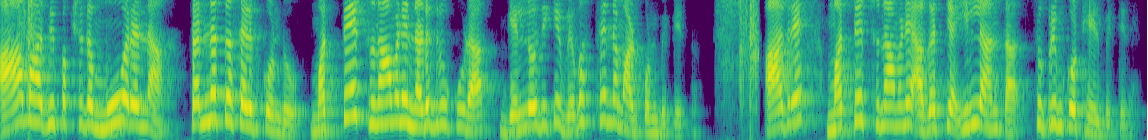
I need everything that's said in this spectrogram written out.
ಆಮ್ ಆದ್ಮಿ ಪಕ್ಷದ ಮೂವರನ್ನ ತನ್ನತ್ತ ಸೆಳೆದುಕೊಂಡು ಮತ್ತೆ ಚುನಾವಣೆ ನಡೆದ್ರೂ ಕೂಡ ಗೆಲ್ಲೋದಿಕ್ಕೆ ವ್ಯವಸ್ಥೆಯನ್ನ ಮಾಡ್ಕೊಂಡು ಬಿಟ್ಟಿತ್ತು ಆದ್ರೆ ಮತ್ತೆ ಚುನಾವಣೆ ಅಗತ್ಯ ಇಲ್ಲ ಅಂತ ಸುಪ್ರೀಂ ಕೋರ್ಟ್ ಹೇಳ್ಬಿಟ್ಟಿದೆ.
